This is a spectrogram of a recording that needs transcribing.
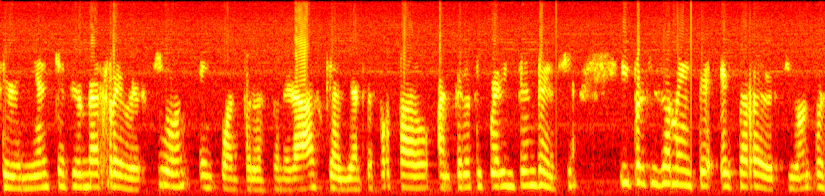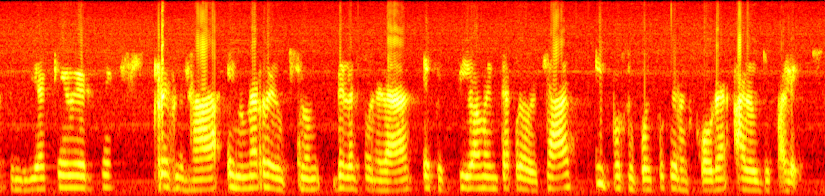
que tenían que hacer una reversión en cuanto a las toneladas que habían reportado ante la superintendencia y precisamente esta reversión pues tendría que verse reflejada en una reducción de las toneladas efectivamente aprovechadas y por supuesto que nos cobran a los yopaleños.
